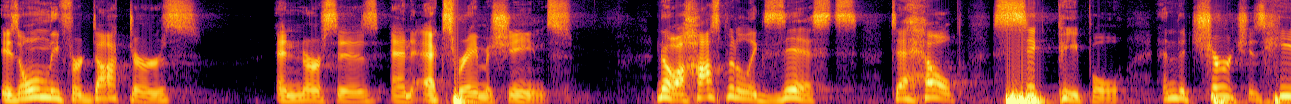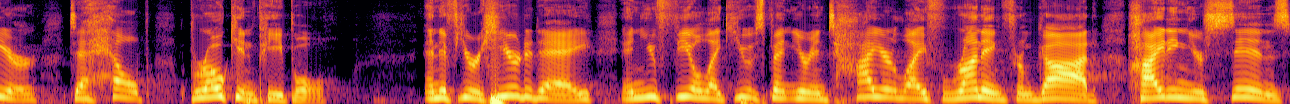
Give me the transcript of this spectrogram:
is only for doctors and nurses and x ray machines. No, a hospital exists to help sick people, and the church is here to help broken people. And if you're here today and you feel like you have spent your entire life running from God, hiding your sins,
